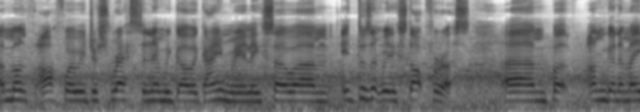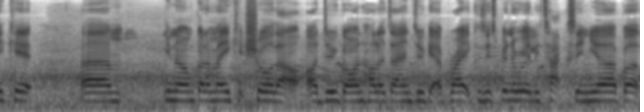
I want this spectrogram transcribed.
a month off where we just rest and then we go again really. So um, it doesn't really stop for us. Um, but I'm going to make it um, you know I'm going to make it sure that I, I do go on holiday and do get a break because it's been a really taxing year but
